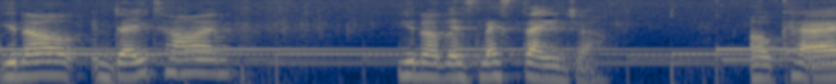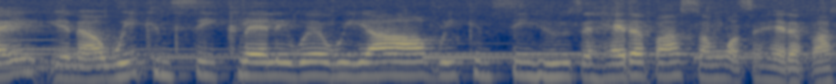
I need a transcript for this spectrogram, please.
you know, in daytime, you know, there's less danger. Okay, you know, we can see clearly where we are, we can see who's ahead of us and what's ahead of us.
